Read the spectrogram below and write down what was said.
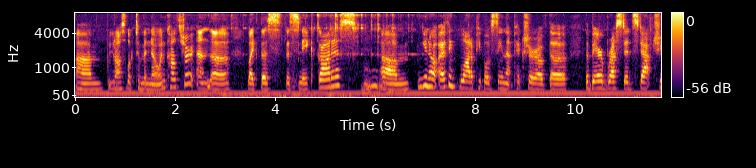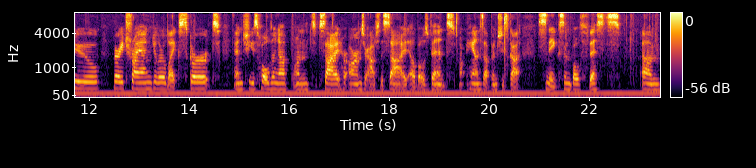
Um, we can also look to Minoan culture and the like this the snake goddess. Um, you know, I think a lot of people have seen that picture of the the bare-breasted statue, very triangular like skirt, and she's holding up on side. Her arms are out to the side, elbows bent, hands up, and she's got snakes in both fists. Um,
